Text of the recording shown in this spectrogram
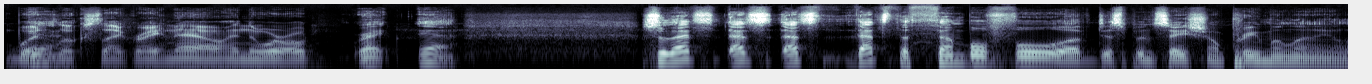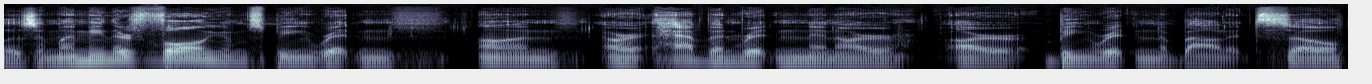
what Yeah. it looks like right now in the world. Right. Yeah. So that's that's that's that's the thimbleful of dispensational premillennialism. I mean, there's volumes being written on or have been written and are are being written about it. So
